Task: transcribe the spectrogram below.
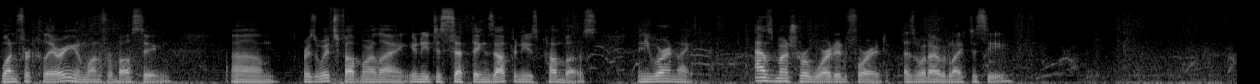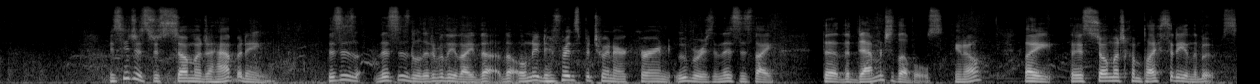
One for clearing and one for bossing. Um, whereas Witch felt more like you need to set things up and use combos. And you weren't like as much rewarded for it as what I would like to see. You see just, just so much happening. This is this is literally like the the only difference between our current Ubers and this is like the the damage levels. You know, like there's so much complexity in the moves,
